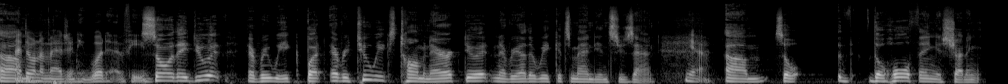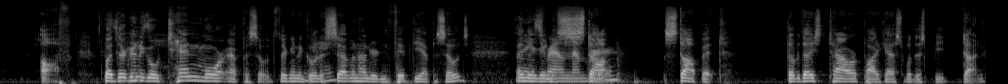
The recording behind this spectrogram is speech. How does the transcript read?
I don't imagine he would have. He Um, So they do it every week, but every two weeks Tom and Eric do it, and every other week it's Mandy and Suzanne. yeah. Um, so the whole thing is shutting off. But they're going to go 10 more episodes. They're going to go to 750 episodes and Nice they're going to stop number. stop it. The Dice Tower podcast will just be done.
